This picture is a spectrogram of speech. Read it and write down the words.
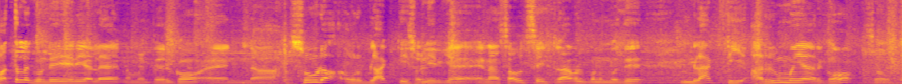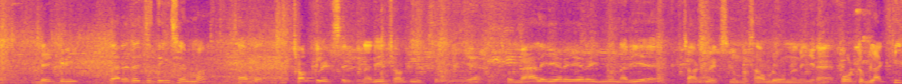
வத்தலக்குண்டு ஏரியாவில் நம்ம இப்போ இருக்கோம். அண்ட் சூடாக ஒரு பிளாக் டீ சொல்லியிருக்கேன். ஏன்னா சவுத் சைட் ட்ராவல் பண்ணும்போது பிளாக் டீ அருமையாக இருக்கும். ஸோ பேக்கரி வேறு ஏதாச்சும் திங்ஸ் வேணுமா? சாப்பிட. சாக்லேட்ஸ் இருக்குது நிறைய சாக்லேட்ஸ் இருக்குங்க. ஸோ மேலே ஏற ஏற இன்னும் நிறைய சாக்லேட்ஸ் நம்ம சாப்பிடுவோம்னு நினைக்கிறேன். போட்டு பிளாக் டீ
